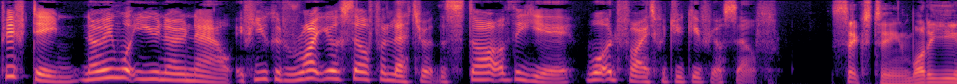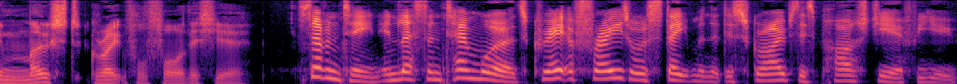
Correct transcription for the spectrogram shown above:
15. Knowing what you know now, if you could write yourself a letter at the start of the year, what advice would you give yourself? 16. What are you most grateful for this year? 17. In less than 10 words, create a phrase or a statement that describes this past year for you.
